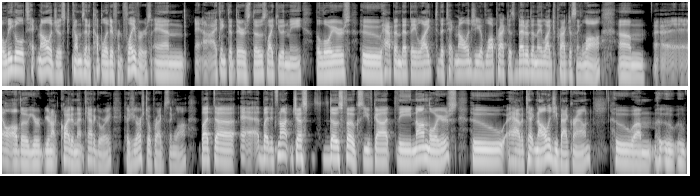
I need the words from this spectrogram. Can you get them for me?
the legal technologist comes in a couple of different flavors. And I think that there's those like you and me, the lawyers who happen that they liked the technology of law practice better than they liked practicing law. Um, although you're you're not quite in that category because you are still practicing law. But uh, but it's not just those folks. You've got the non lawyers who have a technology background who, um, who who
